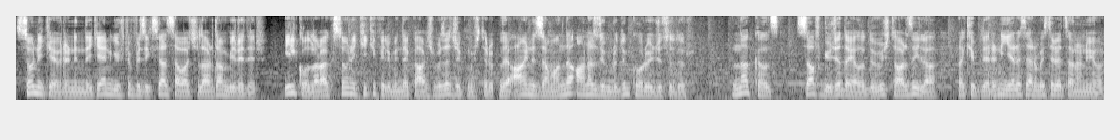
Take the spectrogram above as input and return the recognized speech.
Sonic evrenindeki en güçlü fiziksel savaşçılardan biridir. İlk olarak Sonic 2 filminde karşımıza çıkmıştır ve aynı zamanda ana zümrüdün koruyucusudur. Knuckles, saf güce dayalı dövüş tarzıyla rakiplerini yere sermesiyle tanınıyor.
